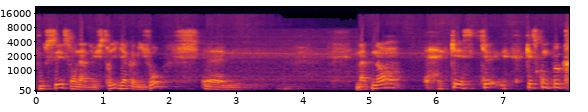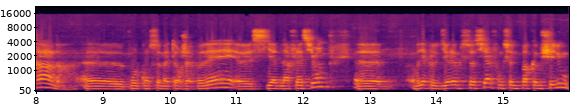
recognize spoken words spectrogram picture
pousser son industrie bien comme il faut. Euh, maintenant, qu'est-ce qu'on peut craindre euh, pour le consommateur japonais euh, s'il y a de l'inflation? On va dire que le dialogue social fonctionne pas comme chez nous.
